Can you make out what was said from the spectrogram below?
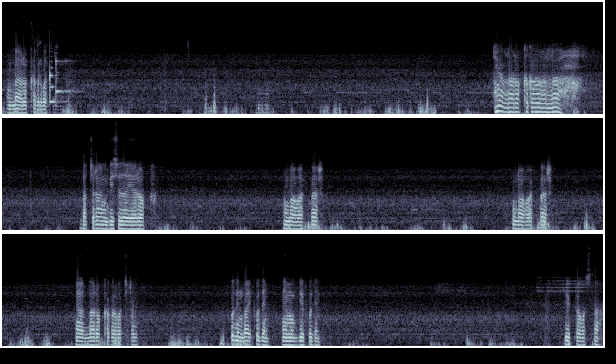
আল্লাহ, রক্ষা করো আল্লাহ, রক্ষা করো আল্লাহ। বাচ্চাটা আমি বেঁচে যাই আর আল্লাহ আকবার। আল্লাহ আকবার। আল্লাহ, রক্ষা করো বাচ্চাটাকে। ফুদিন ভাই, ফুদিন। এই মুখ দিয়ে ফুদিন। কি একটা অবস্থা।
